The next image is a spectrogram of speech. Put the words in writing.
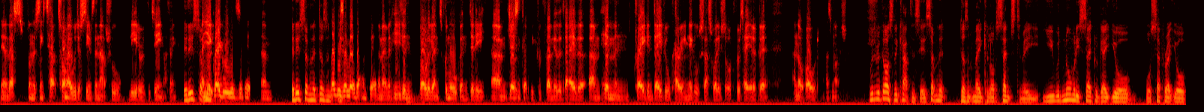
you know, that's one of those things. Tom Abell just seems the natural leader of the team, I think. It is And something. yeah, that- Gregory was a bit. Um, It is something that doesn't. He's a little bit unfit at the moment. He didn't bowl against Glamorgan, did he? Um, Jason Kirby confirmed the other day that um, him and Craig and Davey all carrying niggles, so that's why they've sort of rotated a bit and not bowled as much. With regards to the captaincy, it's something that doesn't make a lot of sense to me. You would normally segregate your or separate your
